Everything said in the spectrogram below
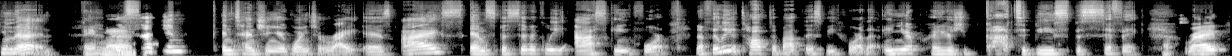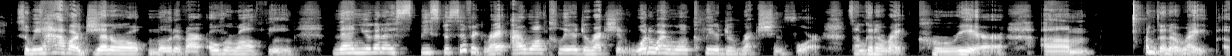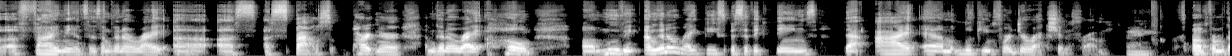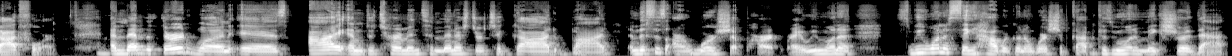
Amen. Amen. The second intention you're going to write is I am specifically asking for. Now, Philly talked about this before that in your prayers, you've got to be specific, right? So we have our general motive, our overall theme. Then you're going to be specific, right? I want clear direction. What do I want clear direction for? So I'm going to write career, um, I'm going to write uh, finances. I'm going to write uh, a, a spouse, partner. I'm going to write a home, uh, moving. I'm going to write these specific things that I am looking for direction from, right. um, from God for. Mm-hmm. And then the third one is I am determined to minister to God by, and this is our worship part, right? We want to we want to say how we're going to worship God because we want to make sure that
